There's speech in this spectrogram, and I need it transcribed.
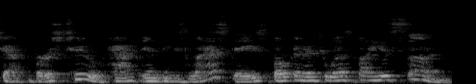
Chapter, verse 2 hath in these last days spoken unto us by his Son.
